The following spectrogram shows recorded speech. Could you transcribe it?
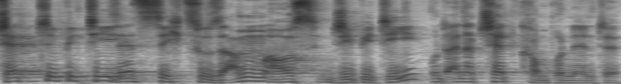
ChatGPT setzt sich zusammen aus GPT und einer Chat-Komponente.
